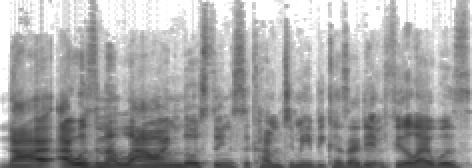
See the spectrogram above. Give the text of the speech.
not i wasn't allowing those things to come to me because i didn't feel i was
